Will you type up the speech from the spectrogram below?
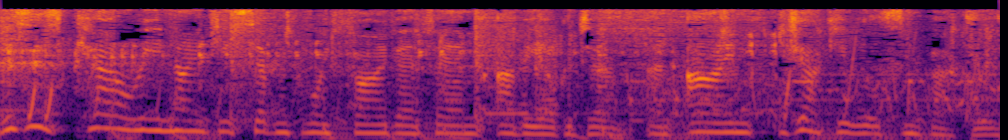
This is Cowrie 97.5 FM Abeokuta, and I'm Jackie Wilson Battle.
